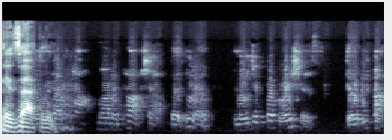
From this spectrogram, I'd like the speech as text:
Exactly. It's not a pop, mom and pop shop, but you know, major corporations, they'll be fine.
